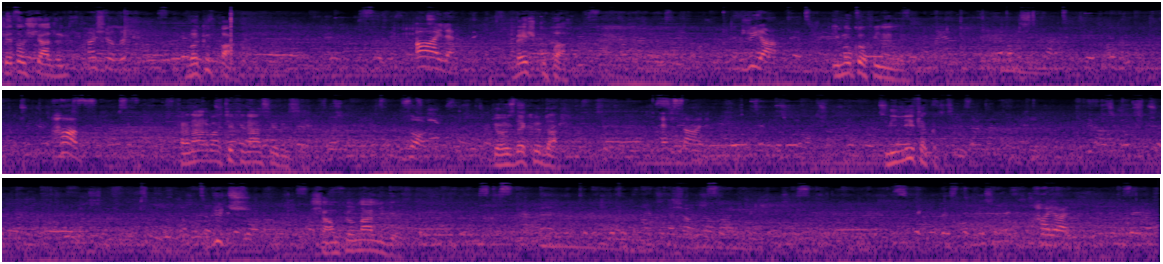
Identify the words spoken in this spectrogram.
Buket hoş geldin. Hoş bulduk. Vakıfbank. Aile. 5 kupa. Rüya. İmoko finali. Haz. Fenerbahçe final serisi. Zor. Gözde Kırdar. Efsane. Milli takım. Güç. Şampiyonlar Ligi. Hayal.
